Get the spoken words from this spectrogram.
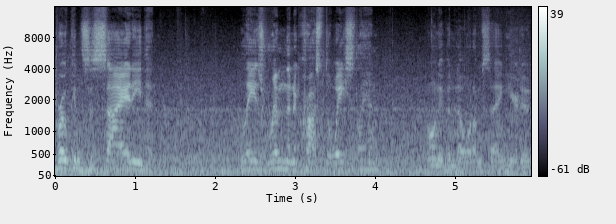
broken society that lays remnant across the wasteland. I don't even know what I'm saying here, dude.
